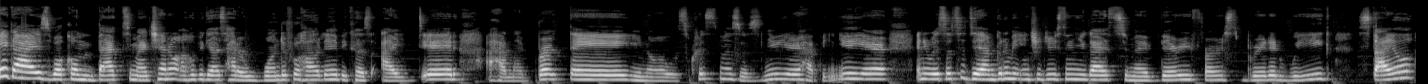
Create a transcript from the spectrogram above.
Hey guys, welcome back to my channel. I hope you guys had a wonderful holiday because I did. I had my birthday, you know, it was Christmas, it was New Year, Happy New Year. Anyway, so today I'm going to be introducing you guys to my very first braided wig style.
